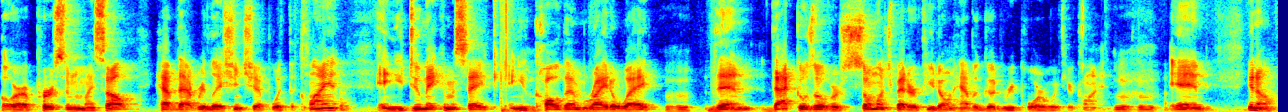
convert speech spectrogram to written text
or a person, myself, have that relationship with the client and you do make a mistake and you mm-hmm. call them right away, mm-hmm. then that goes over so much better if you don't have a good rapport with your client. Mm-hmm. And, you know,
